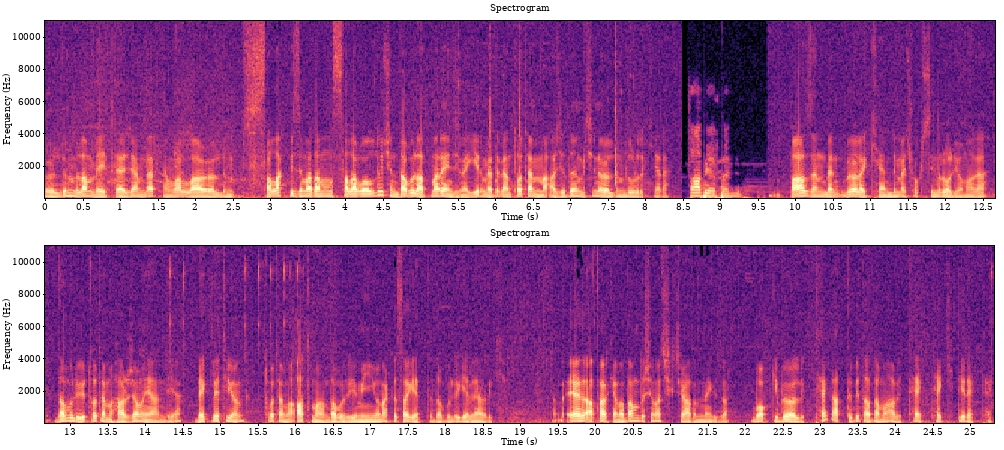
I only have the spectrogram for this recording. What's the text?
Öldüm mü lan beyitleyeceğim derken vallahi öldüm. Salak bizim adamımız salak olduğu için double atma range'ine girmedi. Ben totemime acıdığım için öldüm durduk yere. Tabii efendim. Bazen ben böyle kendime çok sinir oluyorum aga. W'yu totemi harcamayan diye bekletiyorsun. Totemi atmayan W'yu minyona kısa gitti. W geberdik. Yani eğer atarken adam dışına çıkacaktım ne güzel. Bok gibi öldük. Tek attı bir adam abi. Tek tek direkt tek.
